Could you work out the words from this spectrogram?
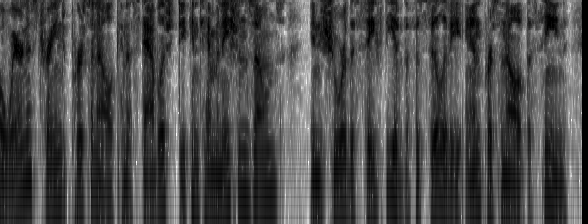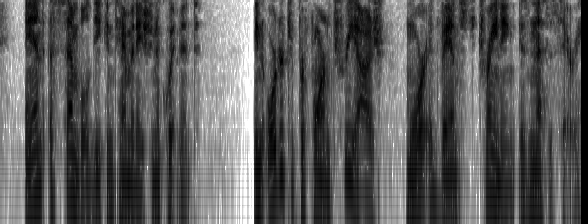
Awareness-trained personnel can establish decontamination zones, ensure the safety of the facility and personnel at the scene, and assemble decontamination equipment. In order to perform triage, more advanced training is necessary.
